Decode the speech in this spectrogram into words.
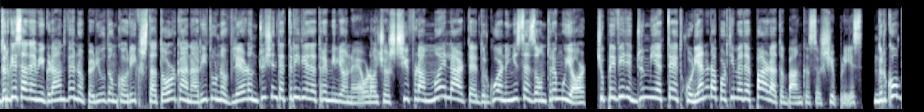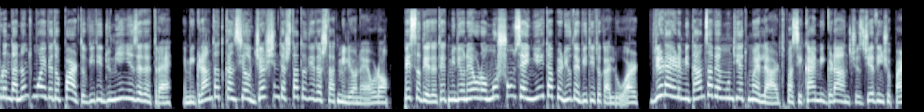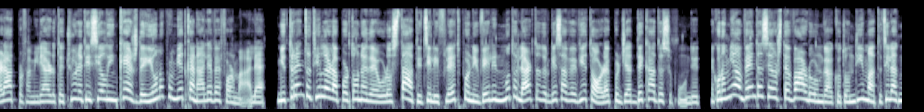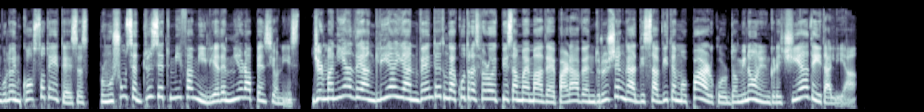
Dërgesat e emigrantëve në periudhën korrik-shtator kanë arritur në vlerën dyqind e tridhjetë e tre milionë euro, që është shifra më e lartë e dërguar në një sezon tremujor që prej vitit dy mijë e tetë, kur janë raportimet e para të Bankës së Shqipërisë. Ndërkohë, brenda nëntë muajve të parë të vitit dy mijë e njëzet e tre, emigrantët kanë sjellë gjashtëqind e shtatëdhjetë e shtatë milionë euro. pesëdhjetë e tetë milionë euro më shumë se e njëjta periudhë e vitit të kaluar. Vlera e remitancave mund të jetë më e lartë, pasi ka emigrantë që zgjedhin që paratë për familjarët e tyre t'i sjellin cash dhe jo nëpërmjet kanaleve formale. Një trend të tillë e raporton edhe Eurostat, i cili flet për nivelin më të lartë të dërgesave vjetore përgjatë dekadës së fundit. Ekonomia vendase është e varur nga këto ndihma, të cilat mbulojnë kostot e jetesës për më shumë se dyzet mijë familje dhe mijëra pensionistë. Gjermania dhe Anglia janë vendet nga ku transferohet pjesa më e madhe e parave ndryshe nga disa vite më parë kur dominonin Greqia dhe Italia.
